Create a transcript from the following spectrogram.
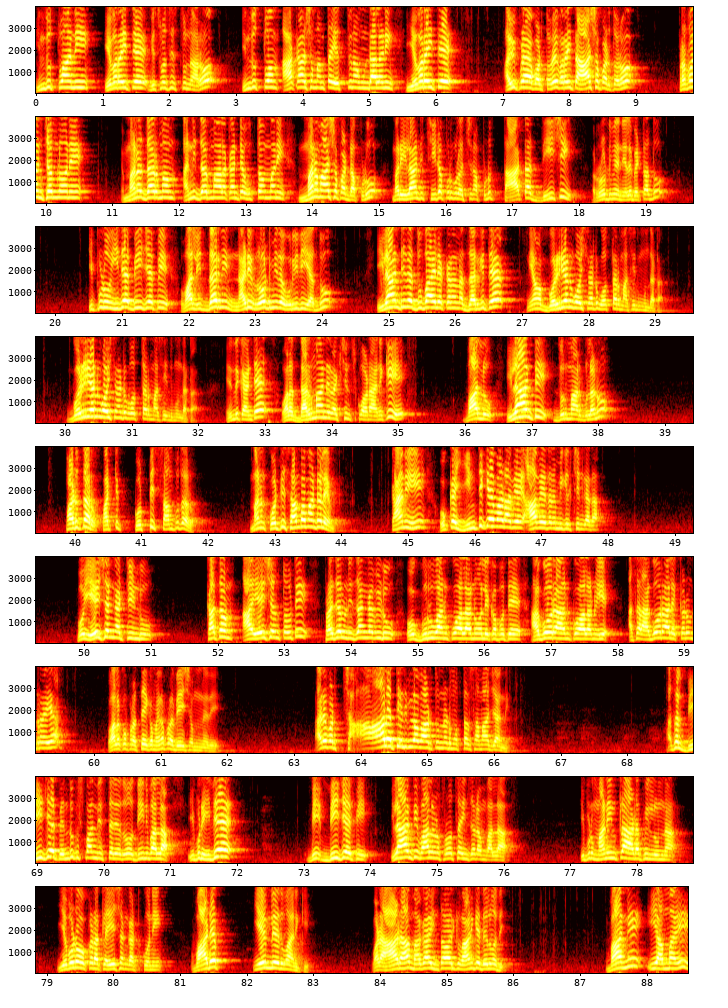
హిందుత్వాన్ని ఎవరైతే విశ్వసిస్తున్నారో హిందుత్వం ఆకాశం అంతా ఎత్తున ఉండాలని ఎవరైతే అభిప్రాయపడతారో ఎవరైతే ఆశపడతారో ప్రపంచంలోనే మన ధర్మం అన్ని ధర్మాల కంటే ఉత్తమమని మనం ఆశపడ్డప్పుడు మరి ఇలాంటి చీడ పురుగులు వచ్చినప్పుడు తాట దీసి రోడ్డు మీద నిలబెట్టద్దు. ఇప్పుడు ఇదే బీజేపీ వాళ్ళిద్దరిని నడి రోడ్డు మీద ఉరిదీయద్దు. ఇలాంటిదే దుబాయ్లో ఎక్కడన్నా జరిగితే నేను గొర్రెను కోసినట్టు కొత్తారు మసీదు ముందట. గొర్రెను కోసినట్టు కొత్తారు మసీదు ముందట. ఎందుకంటే వాళ్ళ ధర్మాన్ని రక్షించుకోవడానికి వాళ్ళు ఇలాంటి దుర్మార్గులను పడుతారు పట్టి కొట్టి చంపుతారు మనం కొట్టి చంపమంటలేం కానీ ఒక ఇంటికే వాడు అవే ఆవేదన మిగిల్చింది కదా. ఓ ఏషం కట్టిండు. కథం ఆ ఏషంతో ప్రజలు నిజంగా వీడు ఓ గురువు అనుకోవాలనో లేకపోతే అఘోరా అనుకోవాలనో అసలు అఘోరాలు ఎక్కడుంటారయ్యా వాళ్ళకు ప్రత్యేకమైన ప్రదేశం ఉన్నది. అరే వాడు చాలా తెలివిగా వాడుతున్నాడు మొత్తం సమాజాన్ని. అసలు బీజేపీ ఎందుకు స్పందిస్తలేదో దీనివల్ల ఇప్పుడు ఇదే బీ బీజేపీ ఇలాంటి వాళ్ళను ప్రోత్సహించడం వల్ల ఇప్పుడు మన ఇంట్లో ఆడపిల్లున్నా ఎవడో ఒకడు అట్లా ఏషం కట్టుకొని వాడే ఏం లేదు వానికి. వాడు ఆడ మగ ఇంతవరకు వానికే తెలియదు వాడిని ఈ అమ్మాయి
